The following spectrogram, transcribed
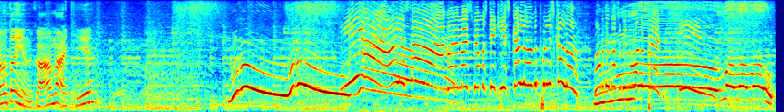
Então eu tô indo. Calma, aqui. Yeah! Agora nós vamos ter que ir escalando por escalando! Vamos outro prédio! Uou, uou, uou.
